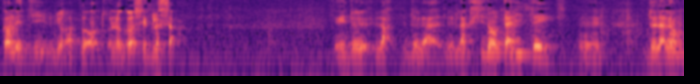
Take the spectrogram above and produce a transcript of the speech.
qu'en est-il du rapport entre logos et glossa Et de, l'accidentalité euh, de la langue.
